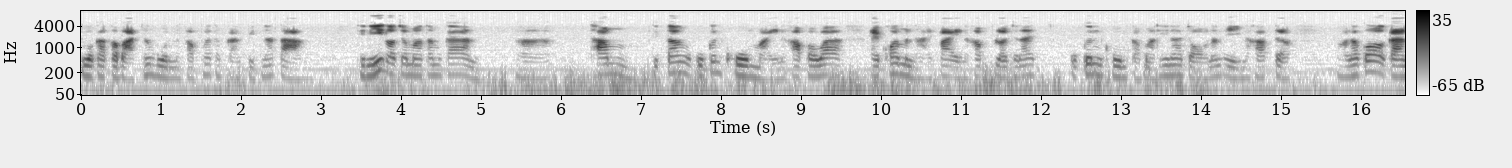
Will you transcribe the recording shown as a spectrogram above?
ตัวกากบาทข้างบนนะครับ เพื่อทำการปิดหน้าต่าง ทีนี้เราจะมาทำการทำติดตั้ง Google Chrome ใหม่นะครับ เพราะว่าไอคอนมันหายไปนะครับ เราจะได้ Google Chrome กลับมาที่หน้าจอนั่นเองนะครับ แต่แล้วก็การ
